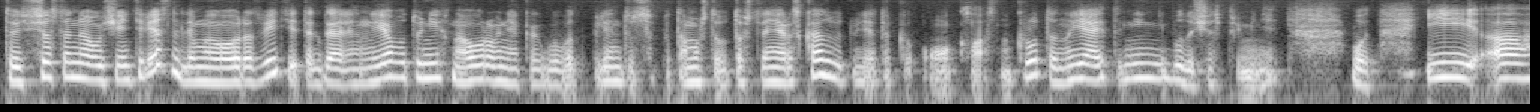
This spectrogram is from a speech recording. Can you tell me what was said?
То есть все остальное очень интересно для моего развития и так далее. Но я вот у них на уровне как бы вот плинтуса, потому что вот то, что они рассказывают, мне так, о, классно, круто, но я это не, не буду сейчас применять. Вот. И э,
